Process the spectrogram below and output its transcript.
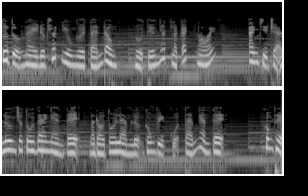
Tư tưởng này được rất nhiều người tán đồng, nổi tiếng nhất là cách nói. Anh chỉ trả lương cho tôi 3.000 tệ mà đòi tôi làm lượng công việc của 8.000 tệ. Không thể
